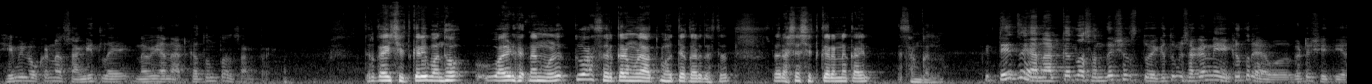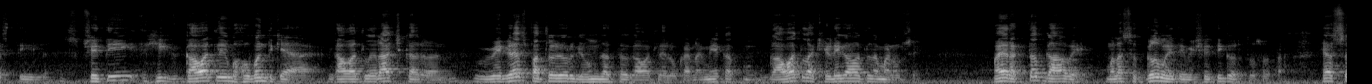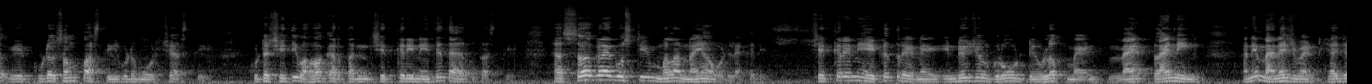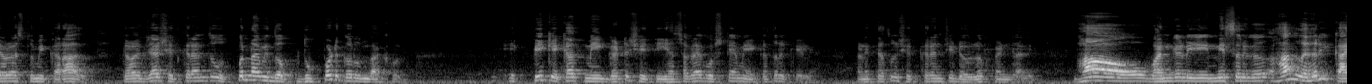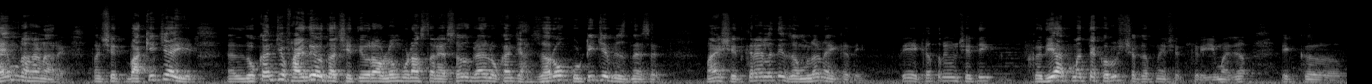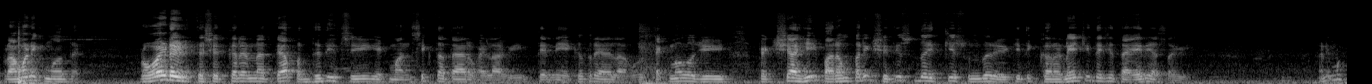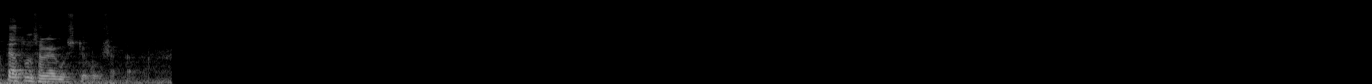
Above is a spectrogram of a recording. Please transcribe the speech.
हे मी लोकांना सांगितलं आहे नवे ह्या नाटकातून पण सांगतो आहे तर काही शेतकरी बांधव वाईट घटनांमुळे किंवा सरकारमुळे आत्महत्या करत असतात तर अशा शेतकऱ्यांना काय सांगाल? तेच आहे या नाटकातला संदेश असतो आहे की तुम्ही सगळ्यांनी एकत्र यावं गटशेती असतील. शेती ही गावातली भावबंदक्या गावातलं राजकारण वेगळ्याच पातळीवर घेऊन जातं गावातल्या लोकांना. मी एका गावातला खेडेगावातला माणूस आहे. माझ्या रक्तात गाव आहे. मला सगळं माहिती आहे. मी शेती करतो स्वतः. ह्या स कुठं संप असतील कुठं मोर्चे असतील कुठं शेती भावा करताना शेतकरी नेते तयार होत असतील. ह्या सगळ्या गोष्टी मला नाही आवडल्या कधीच. शेतकऱ्यांनी एकत्र येणे इंडिव्हिज्युअल ग्रोथ डेव्हलपमेंट मॅ प्लॅनिंग आणि मॅनेजमेंट ह्या ज्यावेळेस तुम्ही कराल त्यावेळेस ज्या शेतकऱ्यांचं उत्पन्न आम्ही दुप दुप्पट करून दाखवलं. एक पीक एकात्मिक गटशेती ह्या सगळ्या गोष्टी आम्ही एकत्र केल्या आणि त्यातून शेतकऱ्यांची डेव्हलपमेंट झाली. भाव भानगडी निसर्ग हा लहरी कायम राहणार आहे. पण शेत बाकीच्या लोकांचे फायदे होतात शेतीवर अवलंबून असणाऱ्या सगळ्या लोकांचे हजारो कोटीचे बिझनेस आहेत. माझ्या शेतकऱ्याला ते जमलं नाही कधी. ते एकत्र येऊन शेती कधी आत्महत्या करूच शकत नाही शेतकरी. ही माझं एक प्रामाणिक मत आहे. प्रोव्हाइडेड त्या शेतकऱ्यांना त्या पद्धतीची एक मानसिकता तयार व्हायला हवी. त्यांनी एकत्र यायला हवं. टेक्नॉलॉजीपेक्षाही पारंपरिक शेतीसुद्धा इतकी सुंदर आहे की ती करण्याची त्याची तयारी असावी. आणि मग त्यातून सगळ्या गोष्टी होऊ शकतात.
